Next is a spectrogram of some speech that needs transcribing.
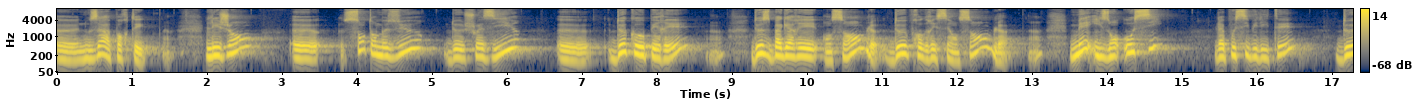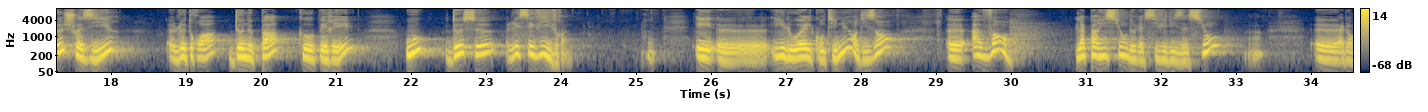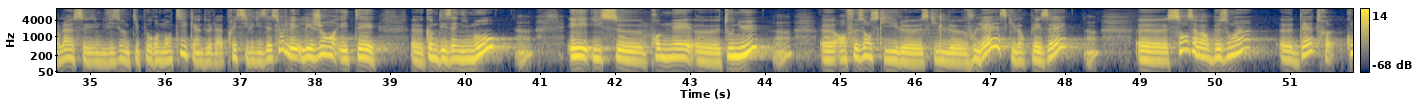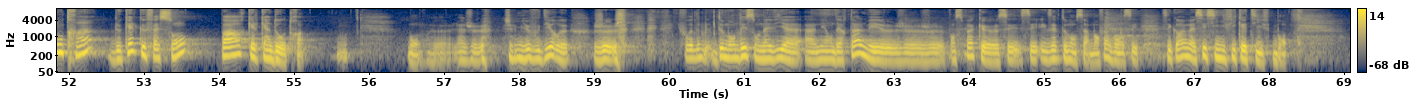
nous a apporté. Les gens sont en mesure de choisir de coopérer de se bagarrer ensemble, de progresser ensemble, hein, mais ils ont aussi la possibilité de choisir le droit de ne pas coopérer ou de se laisser vivre. Et euh, il ou elle continue en disant, euh, avant l'apparition de la civilisation, hein, euh, alors là c'est une vision un petit peu romantique hein, de la pré-civilisation, les, gens étaient euh, comme des animaux, hein, et ils se promenaient euh, tout nus hein, euh, en faisant ce qu'ils voulaient, ce qui leur plaisait, hein, sans avoir besoin d'être contraints de quelque façon par quelqu'un d'autre. Bon, là, j'aime mieux vous dire, il faudrait demander son avis à, Néandertal, mais je ne pense pas que c'est exactement ça. Mais enfin, bon, c'est quand même assez significatif. Bon.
